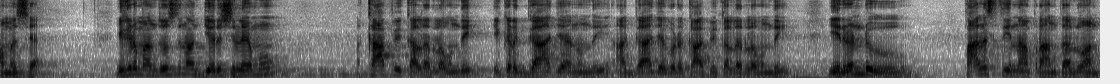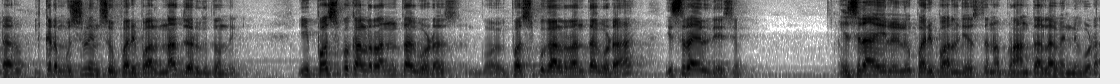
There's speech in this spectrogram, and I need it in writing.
సమస్య. ఇక్కడ మనం చూస్తున్నాం జెరూసలేము కాఫీ కలర్లో ఉంది ఇక్కడ గాజా అని ఉంది ఆ గాజా కూడా కాఫీ కలర్లో ఉంది. ఈ రెండు పాలస్తీనా ప్రాంతాలు అంటారు. ఇక్కడ ముస్లిమ్స్ పరిపాలన జరుగుతుంది. ఈ పసుపు కలర్ అంతా కూడా పసుపు కలర్ అంతా కూడా ఇస్రాయేల్ దేశం. ఇస్రాయేలీలు పరిపాలన చేస్తున్న ప్రాంతాలు అవన్నీ కూడా.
